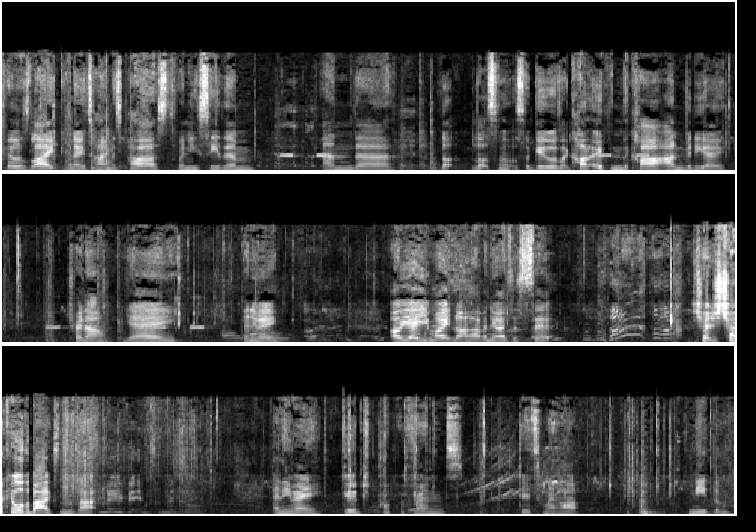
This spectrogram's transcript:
Feels like no time has passed when you see them. And uh, lots and lots of giggles. I can't open the car and video. Try now. Yay. Oh, anyway. Oh yeah, you might not have anywhere to sit. Just chuck all the bags in the back. Move it into the middle. Anyway, good proper friends. Dear to my heart. Need them.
